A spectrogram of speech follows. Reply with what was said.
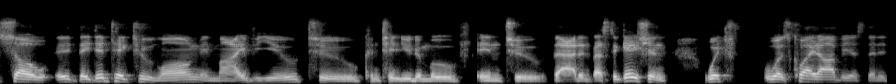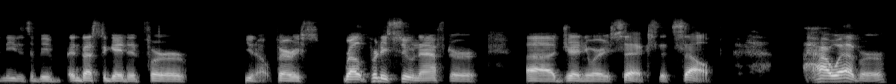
so it, they did take too long, in my view, to continue to move into that investigation, which was quite obvious that it needed to be investigated for, you know, very pretty soon after uh, January 6th itself. However,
